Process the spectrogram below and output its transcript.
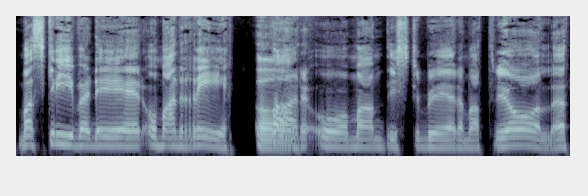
man skriver det och man repar och man distribuerar materialet.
